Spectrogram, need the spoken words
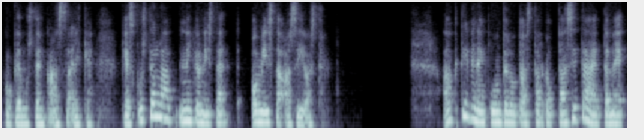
kokemusten kanssa, eli keskustellaan niin niistä omista asioista. Aktiivinen kuuntelu taas tarkoittaa sitä, että me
